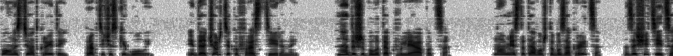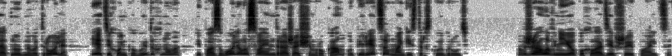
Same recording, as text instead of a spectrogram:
полностью открытой, практически голой. И до чертиков растерянной. Надо же было так вляпаться. Но вместо того, чтобы закрыться, защититься от нудного тролля, я тихонько выдохнула и позволила своим дрожащим рукам упереться в магистрскую грудь. Вжала в нее похолодевшие пальцы.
